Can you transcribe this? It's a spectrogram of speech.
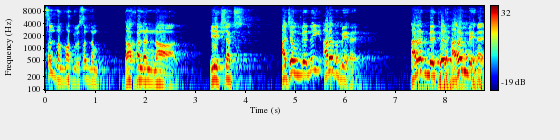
सल्लल्लाहु वसल्लम दाखल अन्नार एक शख्स अजम में नहीं, अरब में है। अरब में फिर हरम में है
